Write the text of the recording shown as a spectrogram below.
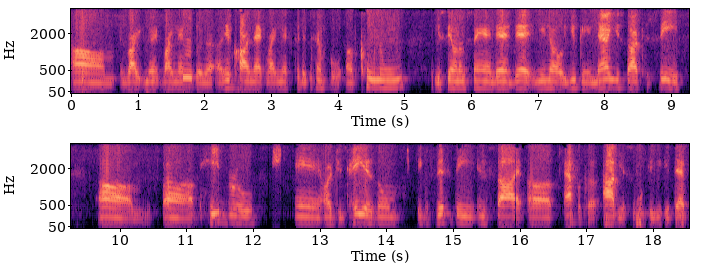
um, right right next to the uh, in Karnak, right next to the temple of Khnum. You see what I'm saying? That that you know you can now you start to see um, uh, Hebrew and or Judaism existing inside of Africa. Obviously, you get that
